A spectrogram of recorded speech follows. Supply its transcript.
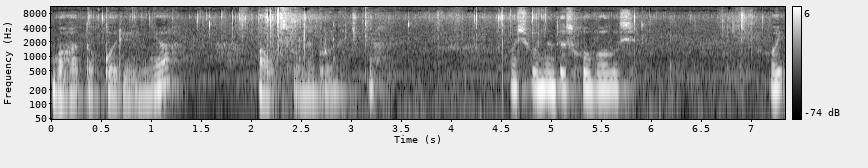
Багато коріння. А ось вони брунечки. Ось вони де сховались. Ой.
